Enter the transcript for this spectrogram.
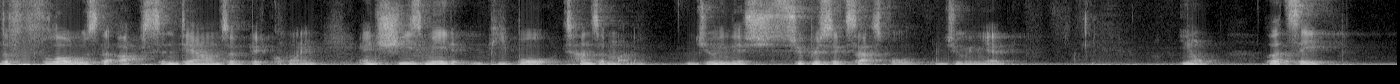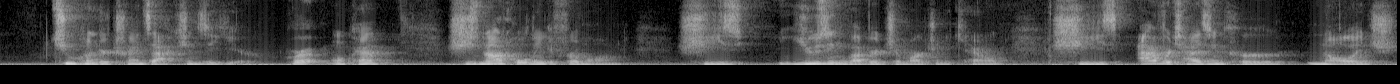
the flows, the ups and downs of Bitcoin. And she's made people tons of money doing this, super successful doing it. You know, let's say 200 transactions a year. Right. Okay. She's not holding it for long. She's using leverage, a margin account. She's advertising her knowledge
